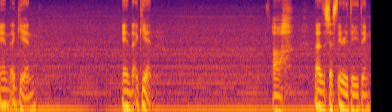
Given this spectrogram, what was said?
and again and again. Ah, that is just irritating.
